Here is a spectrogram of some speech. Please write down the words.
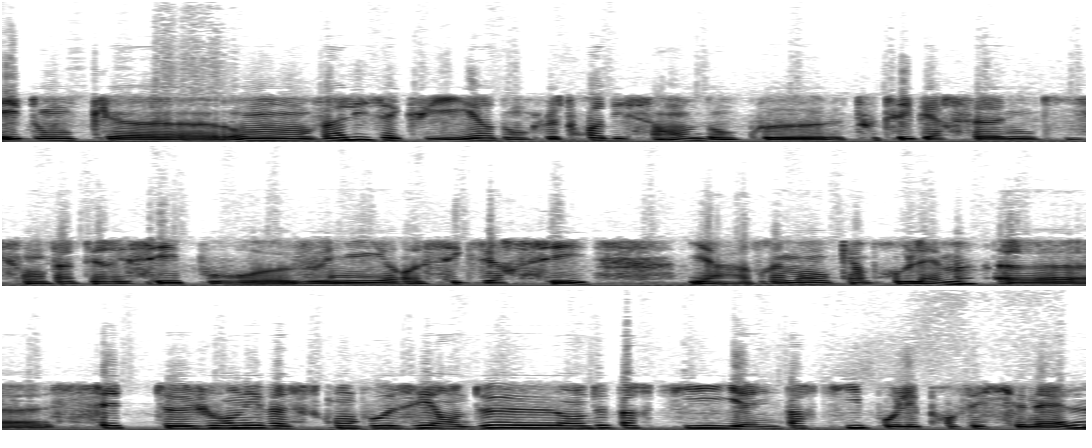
Et donc, euh, on va les accueillir le 3 décembre. Donc, euh, toutes les personnes qui sont intéressées pour euh, venir s'exercer, il n'y a vraiment aucun problème. Cette journée va se composer en deux en deux parties. Il y a une partie pour les professionnels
